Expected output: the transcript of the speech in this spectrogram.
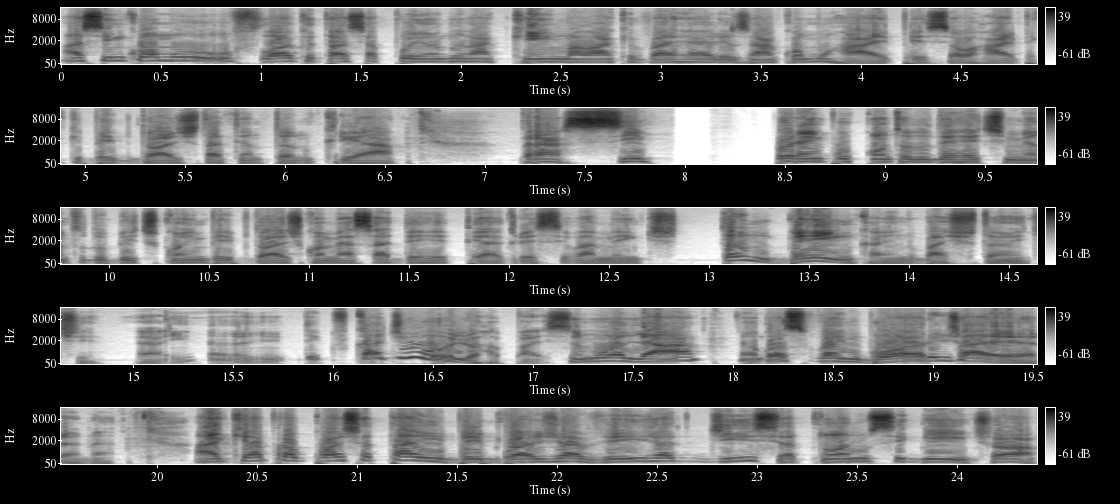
Assim como o Flock está se apoiando na queima lá que vai realizar como hype. Esse é o hype que Baby Doge está tentando criar para si. Porém, por conta do derretimento do Bitcoin, Baby Doge começa a derreter agressivamente também caindo bastante. É, a tem que ficar de olho, rapaz. Se não olhar, o negócio vai embora e já era, né? Aqui a proposta tá aí. Baby Boy já veio e já disse à tona o seguinte, ó.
